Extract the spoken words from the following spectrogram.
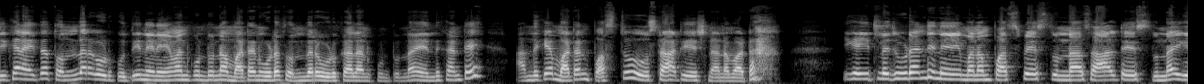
చికెన్ అయితే తొందరగా ఉడుకుద్ది. నేను ఏమనుకుంటున్నా మటన్ కూడా తొందరగా ఉడకాలనుకుంటున్నా. ఎందుకంటే అందుకే మటన్ ఫస్ట్ స్టార్ట్ చేసిన అన్నమాట. ఇక ఇట్లా చూడండి నే మనం పసుపు వేస్తున్నా సాల్ట్ వేస్తున్నా ఇక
